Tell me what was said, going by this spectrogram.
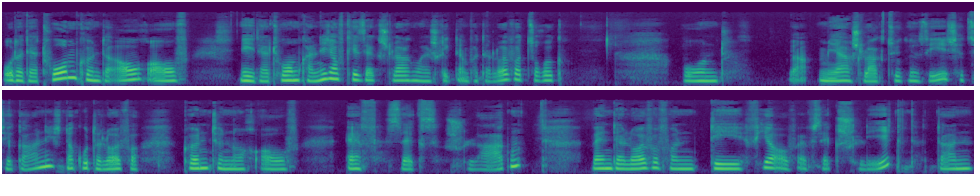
oder der Turm könnte auch auf Nee, der Turm kann nicht auf G6 schlagen, weil schlägt einfach der Läufer zurück. Und ja, mehr Schlagzüge sehe ich jetzt hier gar nicht. Na gut, der Läufer könnte noch auf F6 schlagen. Wenn der Läufer von D4 auf F6 schlägt, dann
